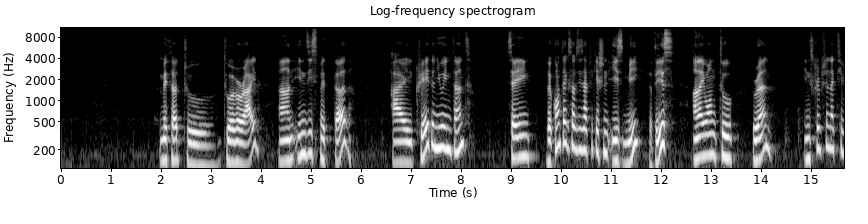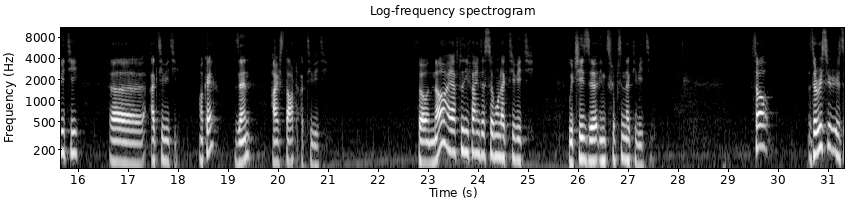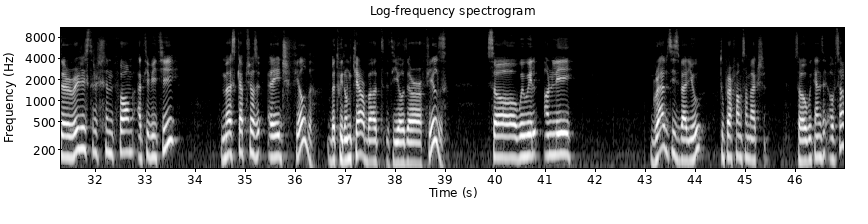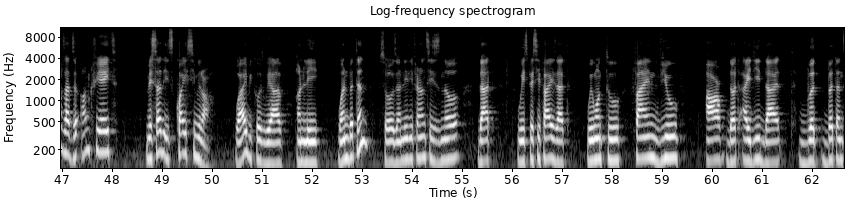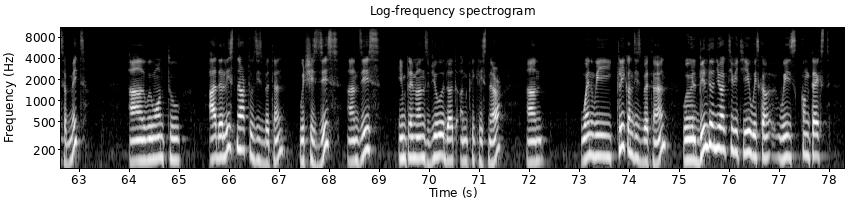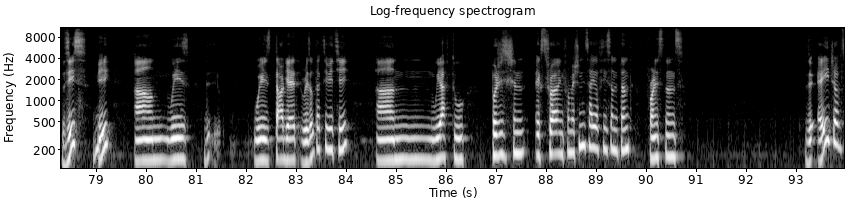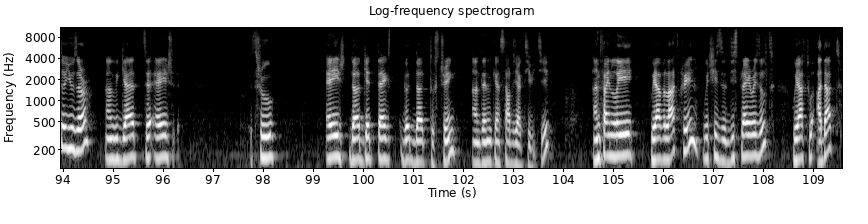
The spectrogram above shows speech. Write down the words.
method to, to override and in this method, I create a new intent saying the context of this application is me, this, and I want to run inscription activity uh, activity. Okay? Then I start activity. So now I have to define the second activity, which is the inscription activity. So the, the registration form activity must capture the age field, but we don't care about the other fields. So we will only grab this value to perform some action. So we can observe that the onCreate method is quite similar. Why? Because we have only one button. So the only difference is now that we specify that we want to find view r.id that button submit and we want to add a listener to this button, which is this, and this implements view.onClickListener. And when we click on this button, we will build a new activity with, co with context this, me, and with, with target result activity. And we have to position extra information inside of this intent. For instance, the age of the user and we get the age through age.getText.toString and then we can start the activity. And finally, we have a last screen, which is the display result. We have to adapt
